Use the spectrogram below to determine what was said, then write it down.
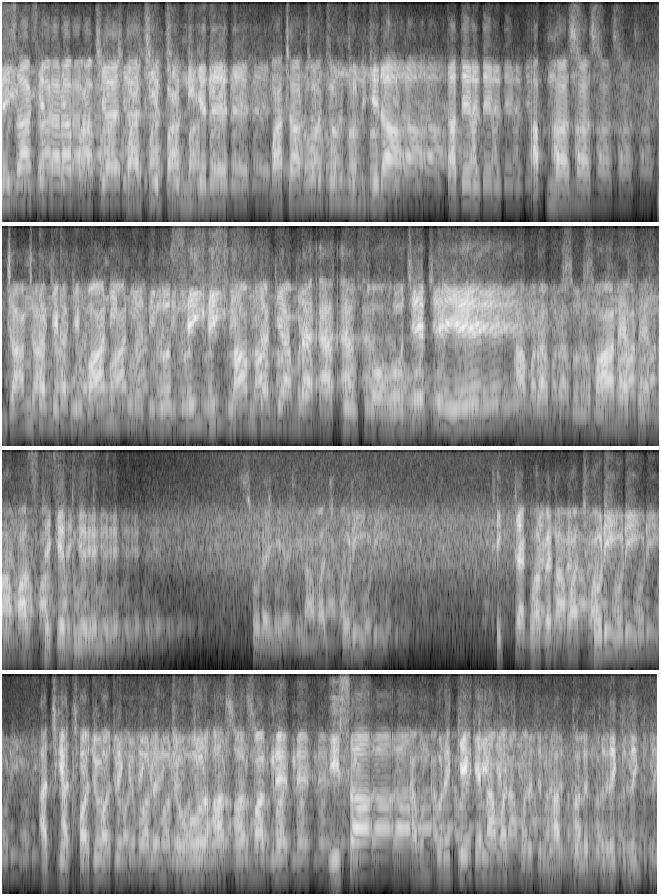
রোজাকে তারা বাঁচিয়ে বাঁচিয়ে নিজেদের বাঁচানোর জন্য নিজেরা তাদের আপনার জানটাকে কুরবানি করে দিল। সেই ইসলামটাকে আমরা এত সহজে পেয়ে আমরা মুসলমান এখন নামাজ থেকে দূরে। সরে গেছি নামাজ পড়ি? ঠিকঠাক ভাবে নামাজ পড়ি আজকে ফজর থেকে বলেন জোহর আসর মাগরিব ঈশা এমন করে কে কে নামাজ পড়েছেন? হাত তোলেন তো দেখি। দেখি।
